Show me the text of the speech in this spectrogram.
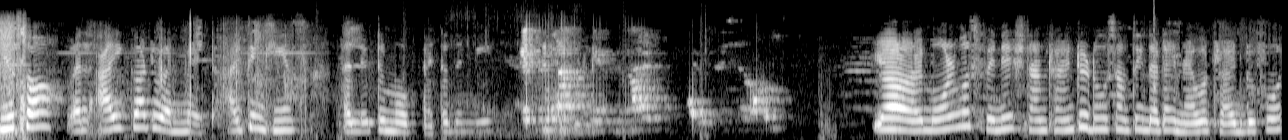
you saw well I got to admit I think he's a little more better than me. Yeah I'm almost finished. I'm trying to do something that I never tried before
